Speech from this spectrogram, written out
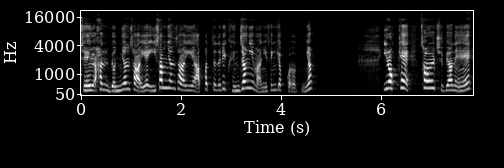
제일 한 몇 년 사이에 2, 3년 사이에 아파트들이 굉장히 많이 생겼거든요. 이렇게 서울 주변에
